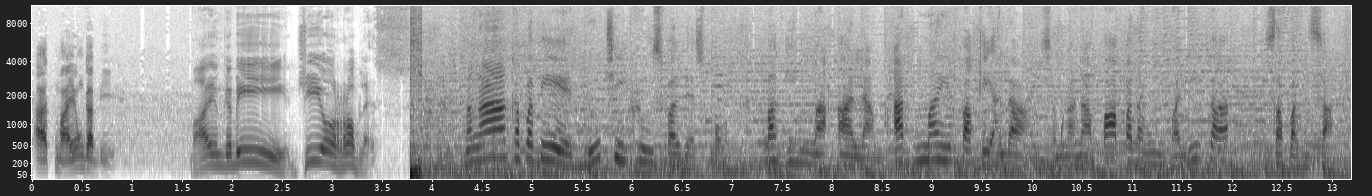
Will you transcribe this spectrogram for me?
at mayong gabi. Mayong gabi, Gio Robles. Mga kapatid, Lucy Cruz Valdez po, maging maalam at may pakialam sa mga napapanahong balita sa bansa.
